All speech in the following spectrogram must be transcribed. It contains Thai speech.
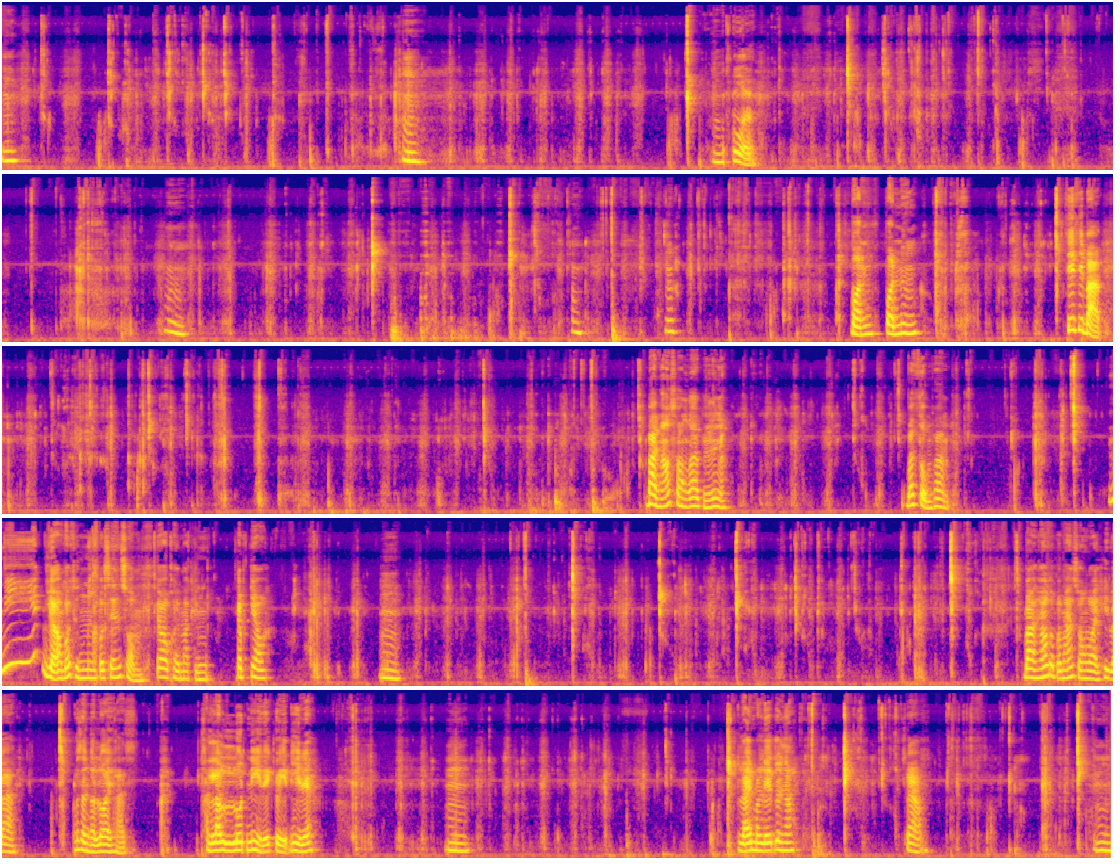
อืม อืมอืมอร่อยอืมอืมอืม ปอนปอนหนึ่งสี่สิบบาทบานเขาสองร้อยเป็นเลยเนี่ยผสมพร้อมนิดเดียวบ่ถึงหนึ่งเปอร์เซ็นต์สมเจ้าคอยมากินกับแก้ว อืมบ้านเขาก็ประมาณสองร้อยคิดว่าเพราะสั่งก็ร้อยค่ะคันเราลดนี่ได้เกรดนี่เลยอืมไร้เมล็ดด้วยนะจ้าอืม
